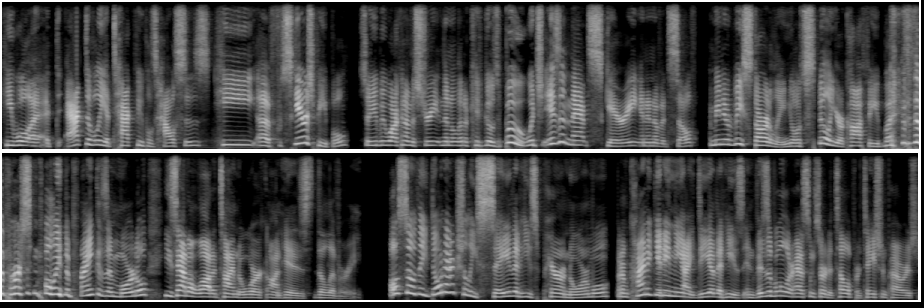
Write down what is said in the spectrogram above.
He will uh, actively attack people's houses. He uh, scares people. So you'll be walking down the street and then a little kid goes boo, which isn't that scary in and of itself. I mean, it would be startling. You'll spill your coffee, but if the person pulling the prank is immortal, he's had a lot of time to work on his delivery. Also, they don't actually say that he's paranormal, but I'm kind of getting the idea that he's invisible or has some sort of teleportation powers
